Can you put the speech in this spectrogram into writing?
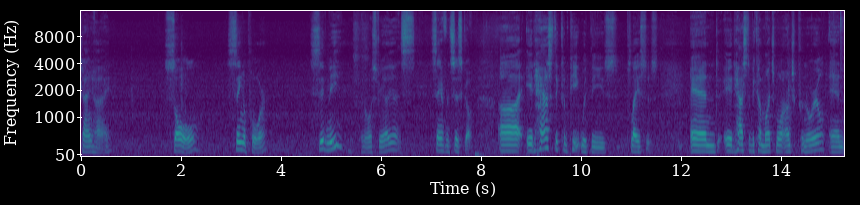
Shanghai, Seoul, Singapore, Sydney in Australia, San Francisco. Uh, it has to compete with these places, and it has to become much more entrepreneurial. And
